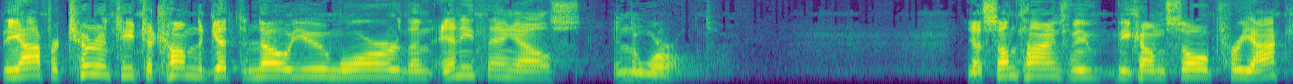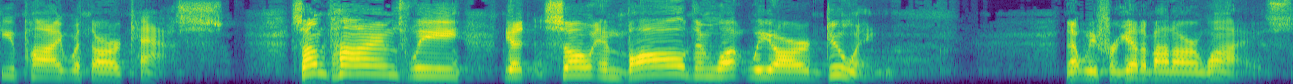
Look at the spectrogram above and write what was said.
the opportunity to come to get to know you more than anything else in the world. Yet sometimes we become so preoccupied with our tasks. Sometimes we get so involved in what we are doing that we forget about our whys.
